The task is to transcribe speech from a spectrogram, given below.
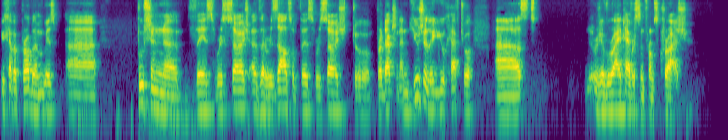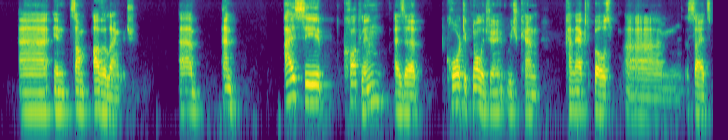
you have a problem with uh, pushing uh, this research as uh, the results of this research to production. And usually you have to uh, rewrite everything from scratch uh, in some other language. Um, and I see Kotlin as a core technology which can connect both um, sides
